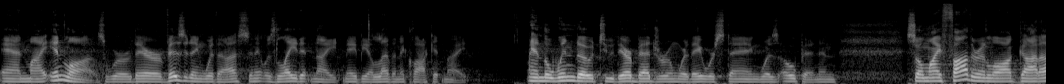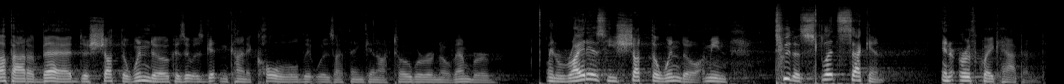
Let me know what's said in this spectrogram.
And my in laws were there visiting with us, and it was late at night, maybe 11 o'clock at night. And the window to their bedroom where they were staying was open. And so my father in law got up out of bed to shut the window because it was getting kind of cold. It was, I think, in October or November. And right as he shut the window, I mean, to the split second, an earthquake happened.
